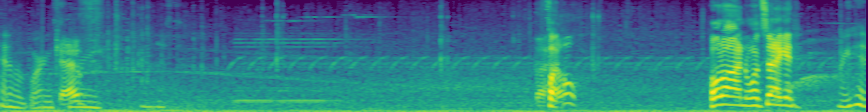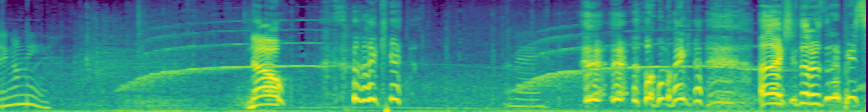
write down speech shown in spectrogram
Kind of a boring Kev? story. The Fuck. hell? Hold on one second. Are you hitting on me? No! I can't. Okay. Oh my god! I actually thought I was an NPC!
